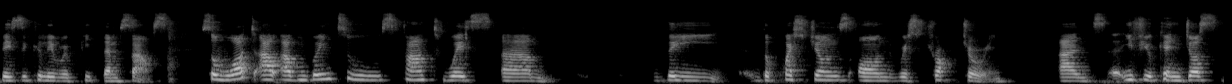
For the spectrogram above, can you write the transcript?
basically repeat themselves. So what I, am going to start with um, the the questions on restructuring. And if you can just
